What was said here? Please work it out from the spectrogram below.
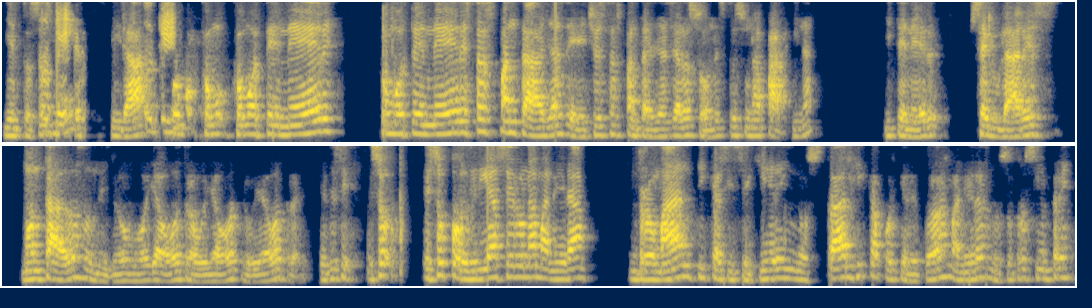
Y entonces okay. como, como, como tener como tener estas pantallas, de hecho estas pantallas ya lo son, esto es una página, y tener celulares montados donde yo voy a otra, voy a otra, voy a otra. Es decir, eso, eso podría ser una manera romántica, si se quiere, y nostálgica, porque de todas maneras nosotros siempre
